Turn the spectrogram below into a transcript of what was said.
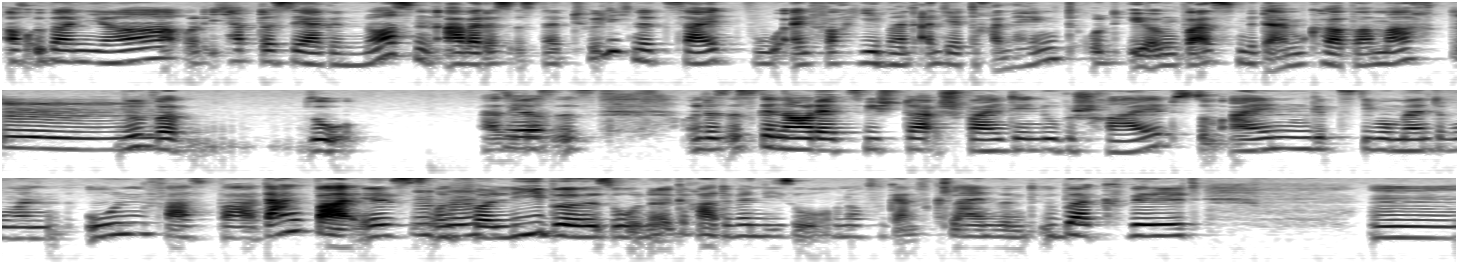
auch über ein Jahr und ich habe das sehr genossen, aber das ist natürlich eine Zeit, wo einfach jemand an dir dranhängt und irgendwas mit deinem Körper macht. Mhm. Ne, so. Also ja. das ist und das ist genau der Zwiespalt, den du beschreibst. Zum einen gibt es die Momente, wo man unfassbar dankbar ist mhm. und vor Liebe, so, ne, gerade wenn die so noch so ganz klein sind, überquillt. Mm.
